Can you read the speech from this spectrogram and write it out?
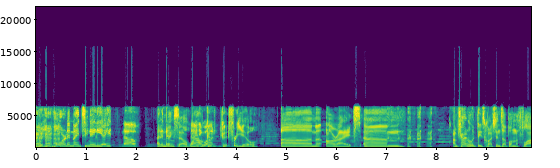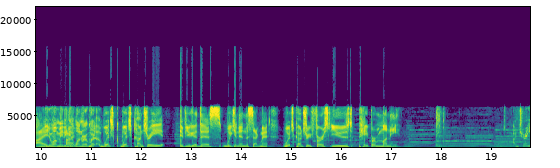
Were you born in 1988? No. I didn't think so. Wow, good, good for you. Um, all right. Um, I'm trying to look these questions up on the fly. You want me to All get one real quick? Which which country? If you get this, we can end the segment. Which country first used paper money? Which country?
